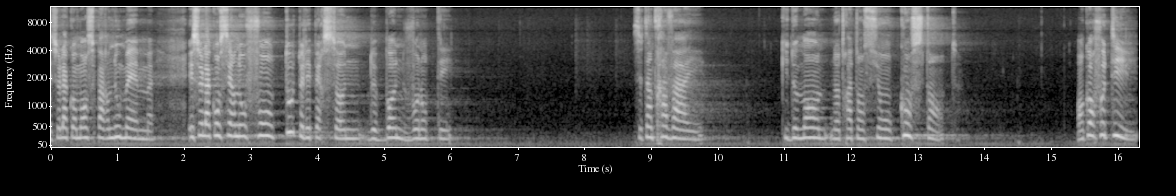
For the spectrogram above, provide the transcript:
Et cela commence par nous-mêmes, et cela concerne au fond toutes les personnes de bonne volonté, c'est un travail qui demande notre attention constante. Encore faut-il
